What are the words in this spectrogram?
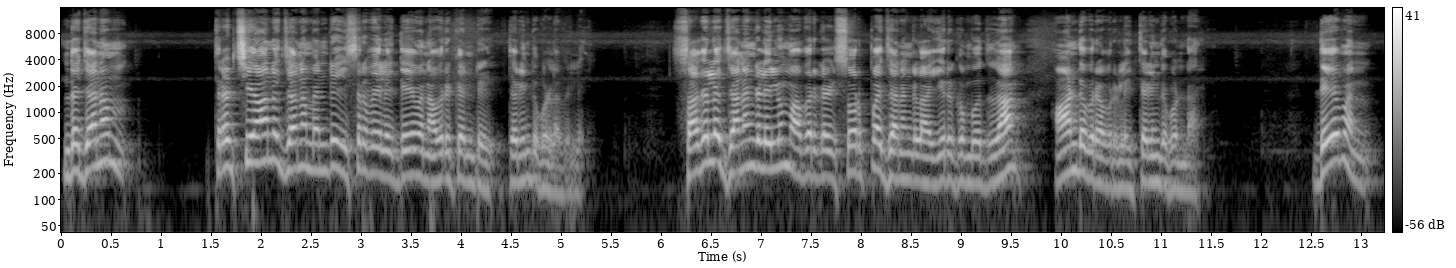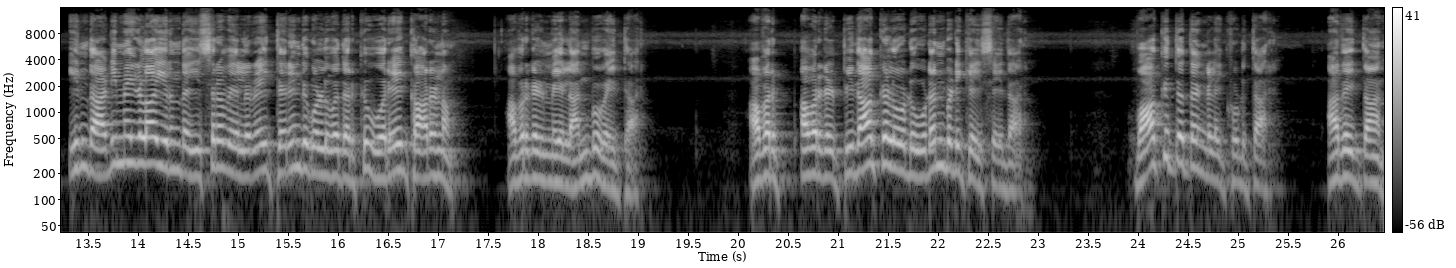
இந்த ஜனம் திரட்சியான ஜனம் என்று இஸ்ரவேலை தேவன் அவருக்கென்று தெரிந்து கொள்ளவில்லை. சகல ஜனங்களிலும் அவர்கள் சொற்ப ஜனங்களாக இருக்கும்போது தான் ஆண்டவர் அவர்களை தெரிந்து கொண்டார். தேவன் இந்த அடிமைகளாக இருந்த இஸ்ரவேலரை தெரிந்து கொள்வதற்கு ஒரே காரணம் அவர்கள் மேல் அன்பு வைத்தார். அவர் அவர்கள் பிதாக்களோடு உடன்படிக்கை செய்தார். வாக்குத்தத்தங்களை கொடுத்தார். அதைத்தான்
